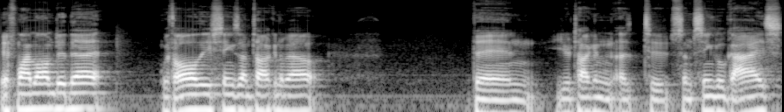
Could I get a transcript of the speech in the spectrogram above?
if my mom did that with all these things I'm talking about, then you're talking uh, to some single guys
